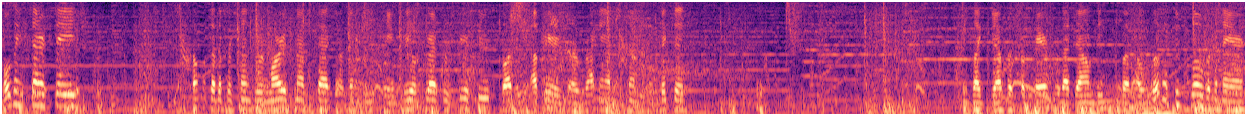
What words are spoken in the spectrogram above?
Holding center stage, almost at the percents where Mario smash attacks are going to be a real threat for Zero Suit, but the up airs are racking up percent for Invictus. Seems like Jeff was prepared for that down B, but a little too slow with an air.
